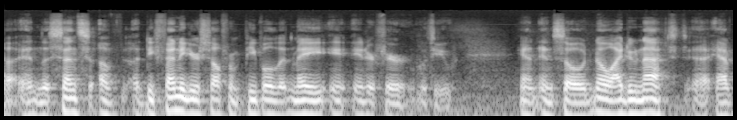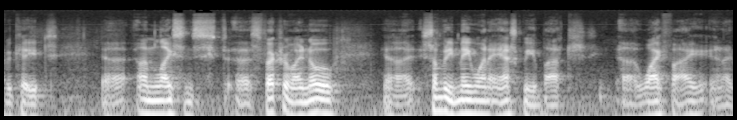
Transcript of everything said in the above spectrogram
uh, in the sense of uh, defending yourself from people that may interfere with you. And, and so, no, I do not uh, advocate uh, unlicensed uh, spectrum. I know somebody may want to ask me about Wi-Fi, and I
